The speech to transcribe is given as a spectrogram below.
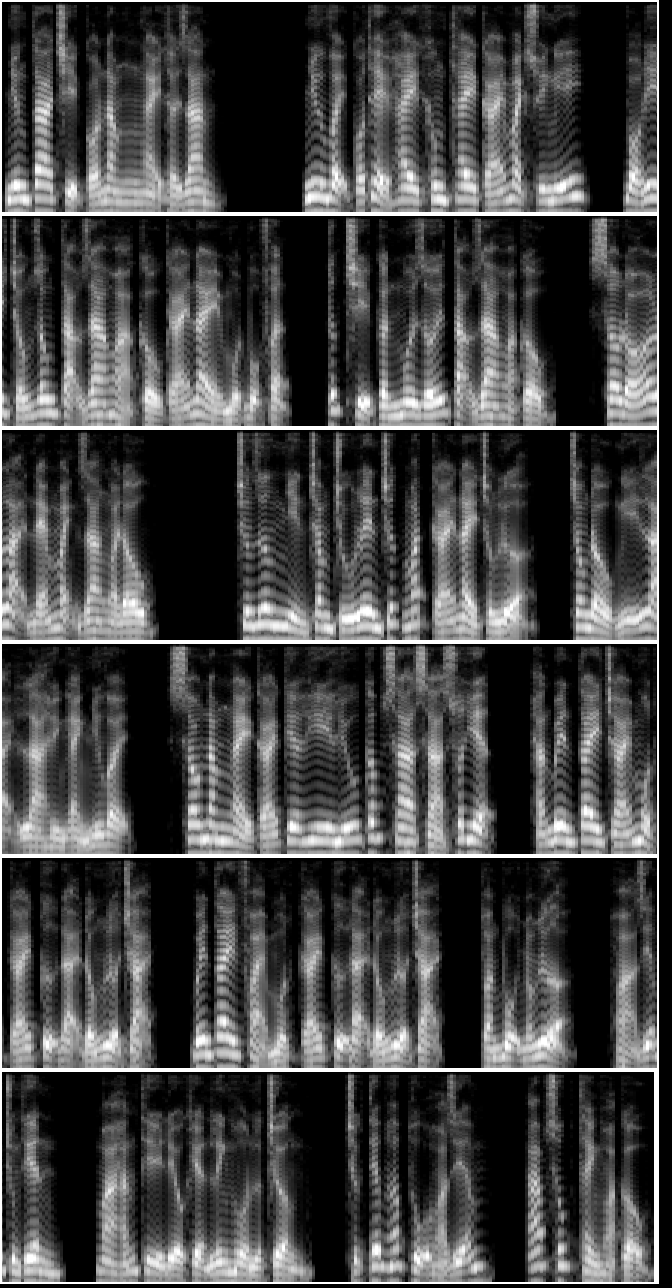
nhưng ta chỉ có năm ngày thời gian. Như vậy có thể hay không thay cái mạch suy nghĩ, bỏ đi chống rông tạo ra hỏa cầu cái này một bộ phận, tức chỉ cần môi giới tạo ra hỏa cầu, sau đó lại ném mạnh ra ngoài đâu. Trương Dương nhìn chăm chú lên trước mắt cái này trong lửa, trong đầu nghĩ lại là hình ảnh như vậy, sau năm ngày cái kia hy hữu cấp xa xà xuất hiện, hắn bên tay trái một cái cự đại đống lửa trại, bên tay phải một cái cự đại đống lửa trại, toàn bộ nhóm lửa, hỏa diễm trung thiên, mà hắn thì điều khiển linh hồn lực trường, trực tiếp hấp thụ hỏa diễm, áp xúc thành hỏa cầu,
